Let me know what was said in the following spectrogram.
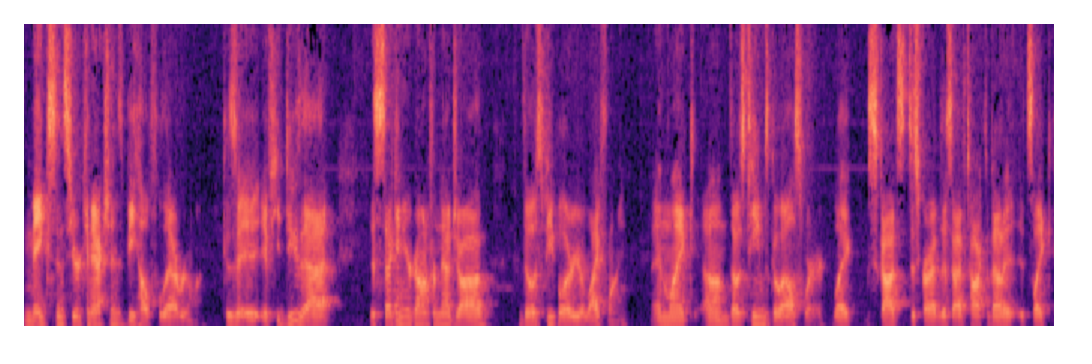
make sincere connections, be helpful to everyone. Because if you do that, the second you're gone from that job, those people are your lifeline. And like um, those teams go elsewhere. Like Scott's described this, I've talked about it. It's like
